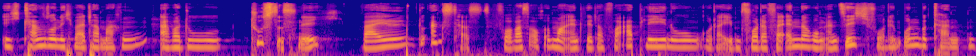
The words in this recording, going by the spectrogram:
ich kann so nicht weitermachen, aber du tust es nicht, weil du Angst hast vor was auch immer, entweder vor Ablehnung oder eben vor der Veränderung an sich, vor dem Unbekannten,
